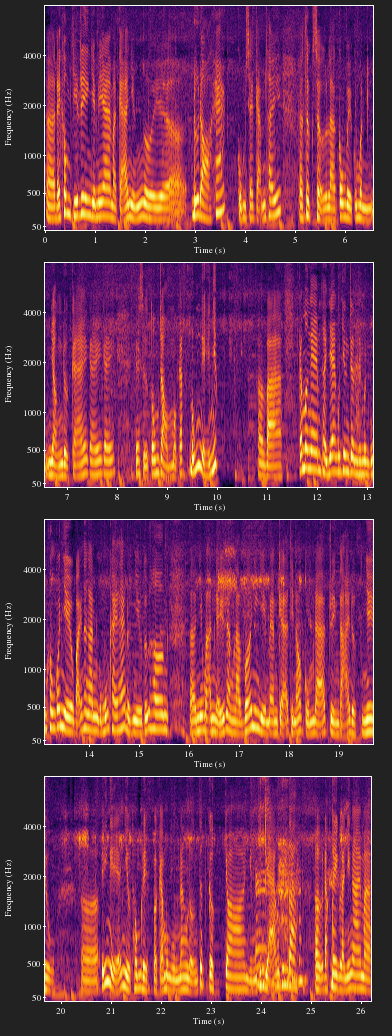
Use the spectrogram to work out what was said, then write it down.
À, để không chỉ riêng về Mia mà cả những người ờ, đưa đò khác cũng sẽ cảm thấy uh, thực sự là công việc của mình nhận được cái cái cái cái sự tôn trọng một cách đúng nghĩa nhất. Ờ, và cảm ơn em thời gian của chương trình thì mình cũng không có nhiều bản thân anh cũng muốn khai thác được nhiều thứ hơn. À, nhưng mà anh nghĩ rằng là với những gì mà em kể thì nó cũng đã truyền tải được nhiều uh, ý nghĩa nhiều thông điệp và cả một nguồn năng lượng tích cực cho những thính giả của chúng ta. Ừ, đặc biệt là những ai mà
